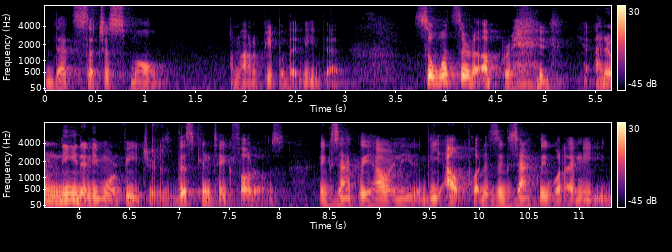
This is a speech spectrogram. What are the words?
that's such a small amount of people that need that. So what's there to upgrade? I don't need any more features. This can take photos exactly how I need them. The output is exactly what I need.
